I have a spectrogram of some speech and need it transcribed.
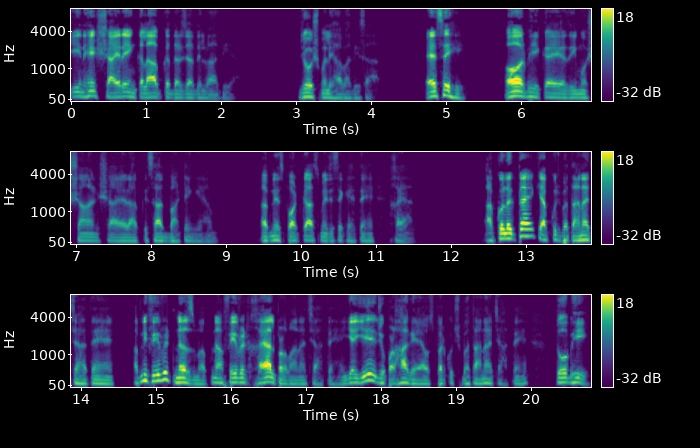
कि इन्हें शायर इंकलाब का दर्जा दिलवा दिया। जोश मलिहाबादी साहब, ऐसे ही और भी कई अजीम शान शायर आपके साथ बांटेंगे हम। अपने इस पॉडकास्ट में जिसे कहते हैं ख्याल। आपको लगता है कि आप कुछ बताना चाहते हैं? अपनी फेवरेट नज्म, अपना फेवरेट ख्याल पढ़वाना चाहते हैं, या ये जो पढ़ा गया उस पर कुछ बताना चाहते हैं तो भी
